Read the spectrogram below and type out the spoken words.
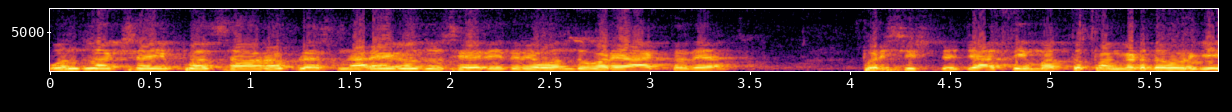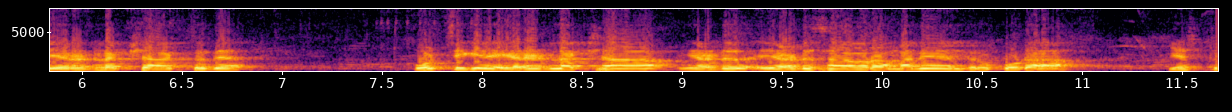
ಒಂದು ಲಕ್ಷ ಇಪ್ಪತ್ತು ಸಾವಿರ ಪ್ಲಸ್ ನರೇಗದು ಸೇರಿದರೆ ಒಂದೂವರೆ ಆಗ್ತದೆ. ಪರಿಶಿಷ್ಟ ಜಾತಿ ಮತ್ತು ಪಂಗಡದವರಿಗೆ ಎರಡು ಲಕ್ಷ ಆಗ್ತದೆ. ಒಟ್ಟಿಗೆ ಎರಡು ಲಕ್ಷ, ಎರಡು ಎರಡು ಸಾವಿರ ಮನೆ ಅಂದರೂ ಕೂಡ ಎಷ್ಟು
